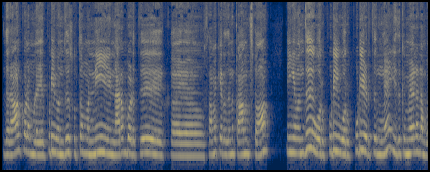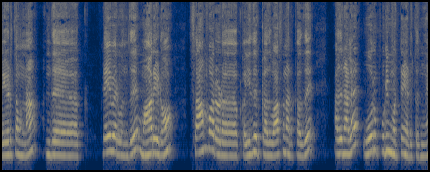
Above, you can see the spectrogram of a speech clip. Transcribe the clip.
இந்த இறால் குழம்புல எப்படி வந்து சுத்தம் பண்ணி நரம்பு எடுத்து க- சமைக்கிறதுன்னு காமிச்சோம். நீங்கள் வந்து ஒரு புடி ஒரு புடி எடுத்துக்கங்க. இதுக்கு மேலே நம்ம எடுத்தோம்னா இந்த ஃப்ளேவர் வந்து மாறிடும். சாம்பாரோட இது இருக்காது வாசனை இருக்காது. அதனால ஒரு புடி மட்டும் எடுத்துக்கங்க.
